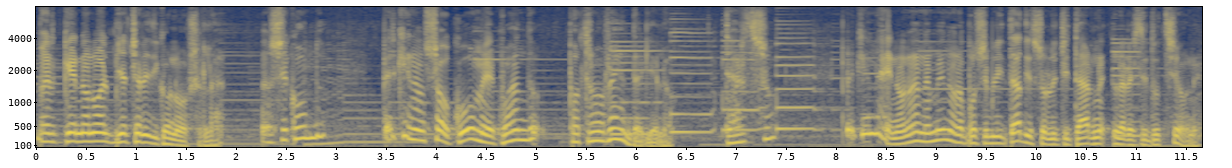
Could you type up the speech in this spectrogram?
perché non ho il piacere di conoscerla. Secondo, perché non so come e quando potrò renderglielo. Terzo, perché lei non ha nemmeno la possibilità di sollecitarne la restituzione.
